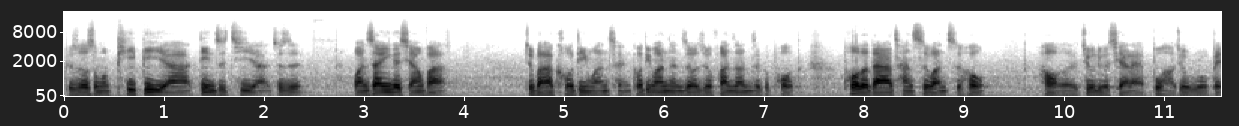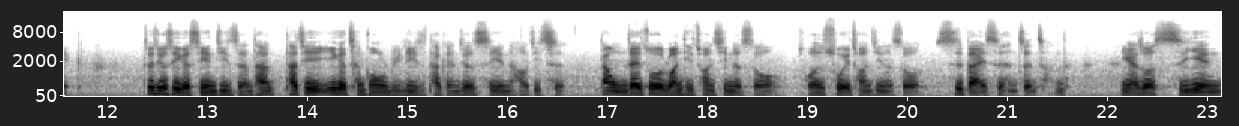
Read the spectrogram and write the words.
比如说什么 PB 啊、电子机啊，就是网上一个想法。就把它 coding 完成，coding 完成之后就放上这个 port，pod，pod 大家尝试完之后，好了就留下来，不好就 roll back，这就是一个实验精神。它它其实一个成功的 release，它可能就是实验了好几次。当我们在做软体创新的时候，或者数位创新的时候，失败是很正常的。应该说实验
